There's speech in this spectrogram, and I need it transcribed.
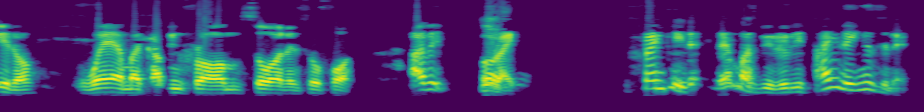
You know, where am I coming from? So on and so forth. I mean, all right frankly, that, that must be really tiring, isn't it?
